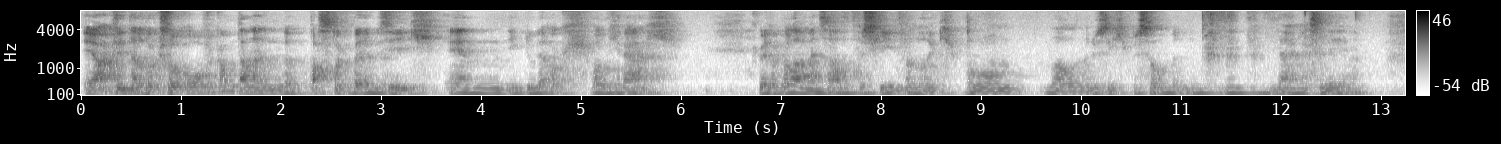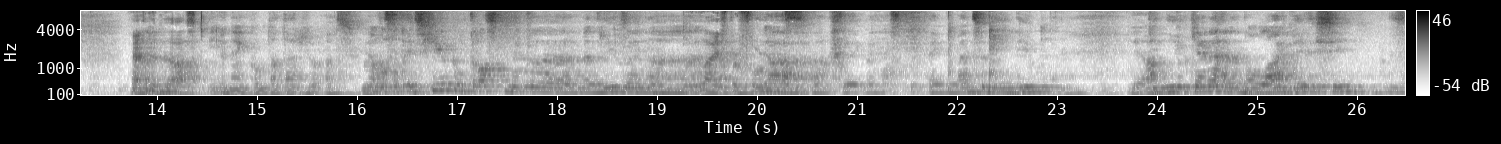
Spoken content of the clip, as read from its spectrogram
ja, ik vind dat het ook zo overkomt dan, en dat past ook bij de muziek en ik doe dat ook wel graag. Ik weet ook wel dat mensen altijd verschiet van dat ik gewoon wel een rustig persoon ben in, in het dagelijkse leven. Ja, inderdaad. En dan komt dat daar zo uit. Ja, dat staat in schil contrast met, eh met en... eh, Live performance. Ja, zeker. Ik denk de mensen die Niel, Ja. die Niel kennen en hem dan live bezig zien, is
